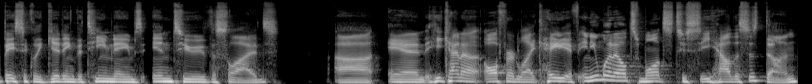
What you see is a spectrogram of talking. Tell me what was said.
basically getting the team names into the slides. Uh, and he kind of offered like, hey, if anyone else wants to see how this is done,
